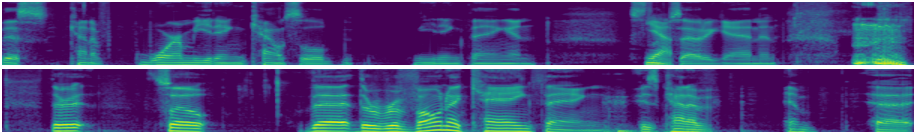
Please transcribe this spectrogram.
this kind of war meeting, council meeting thing, and slips out again. And there, so the the Ravonna Kang thing is kind of im- uh,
